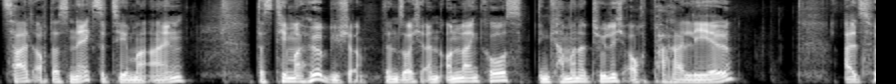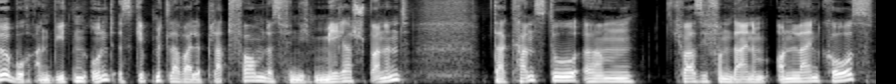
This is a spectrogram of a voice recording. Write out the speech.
zahlt auch das nächste Thema ein, das Thema Hörbücher. Denn solch einen Online-Kurs, den kann man natürlich auch parallel als Hörbuch anbieten und es gibt mittlerweile Plattformen, das finde ich mega spannend. Da kannst du ähm, quasi von deinem Online-Kurs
